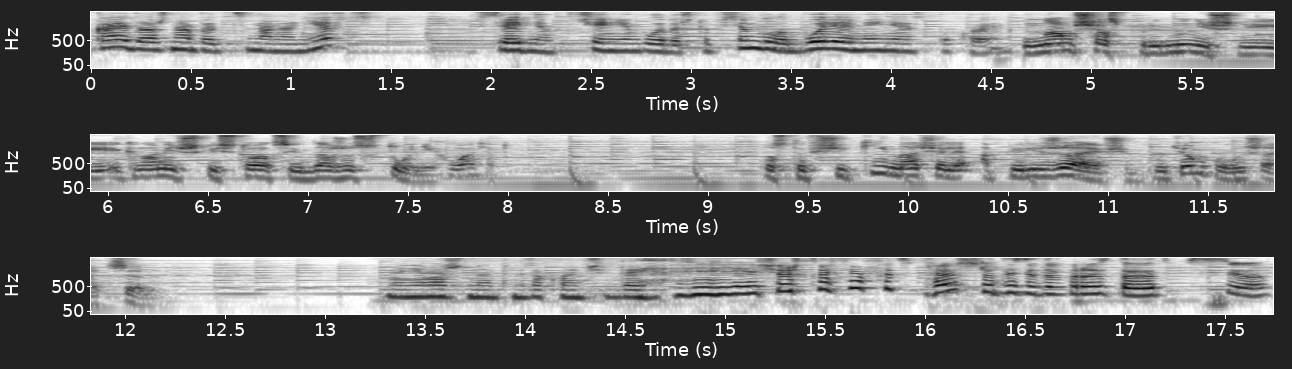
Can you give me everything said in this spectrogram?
какая должна быть цена на нефть в среднем в течение года, чтобы всем было более-менее спокойно? Нам сейчас при нынешней экономической ситуации даже 100 не хватит. Поставщики начали опережающим путем повышать цены. Мы не можем на этом закончить, да. Я, я еще что-нибудь спрашиваю, то есть это просто вот все.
